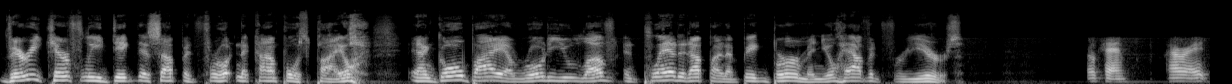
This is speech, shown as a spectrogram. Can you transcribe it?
very carefully dig this up and throw it in a compost pile and go buy a rhodie you love and plant it up on a big berm, and you'll have it for years. Okay. All right.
